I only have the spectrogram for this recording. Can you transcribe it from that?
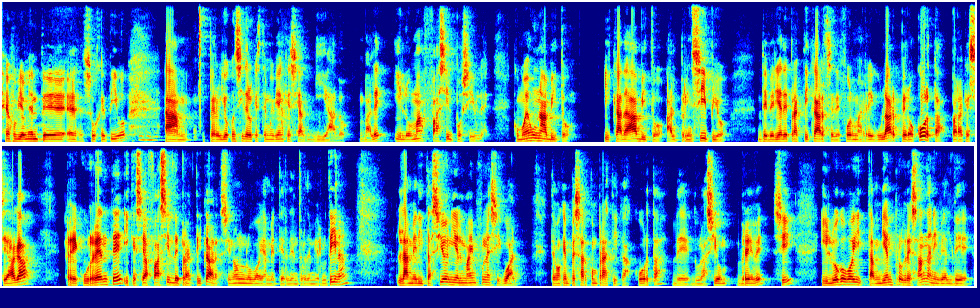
obviamente es subjetivo, pero yo considero que esté muy bien que sea guiado, ¿vale? Y lo más fácil posible. Como es un hábito y cada hábito al principio debería de practicarse de forma regular pero corta para que se haga recurrente y que sea fácil de practicar, si no, no lo voy a meter dentro de mi rutina. La meditación y el mindfulness igual. Tengo que empezar con prácticas cortas, de duración breve, ¿sí? Y luego voy también progresando a nivel de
